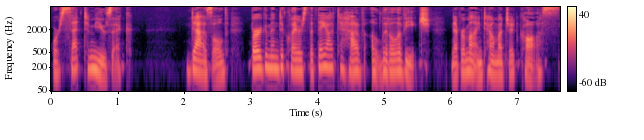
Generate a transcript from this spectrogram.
or set to music. Dazzled, Bergamin declares that they ought to have a little of each, never mind how much it costs.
